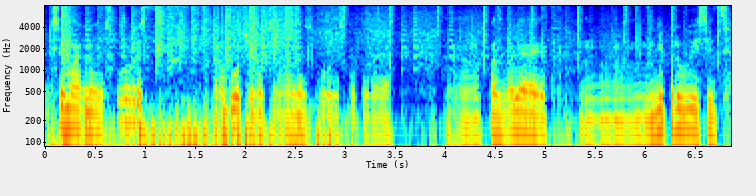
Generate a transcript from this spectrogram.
максимальную скорость, рабочую максимальную скорость, которая э, позволяет не превысить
